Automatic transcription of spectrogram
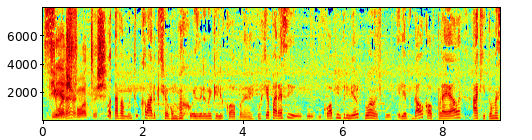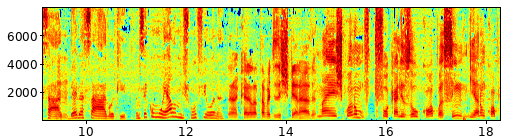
viu Será? as fotos? Pô, tava muito claro que tinha alguma coisa ali naquele copo, né? Porque aparece o, o- o copo em primeiro plano, tipo, ele dá o copo pra ela, aqui, toma essa água, bebe essa água aqui. Eu não sei como ela não desconfiou, né? Ah, cara, ela tava desesperada. Mas quando focalizou o copo assim, e era um copo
